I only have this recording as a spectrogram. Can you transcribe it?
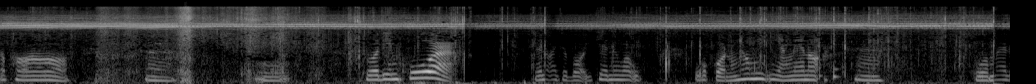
ก็พออ่านี่ถั่วดินคั่วแล้วเราอาจจะบอกอีกเทีนึงว่าอุปกรณ์ของเขามีอหย่างแน่เนาะอ่าหัวมาเ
